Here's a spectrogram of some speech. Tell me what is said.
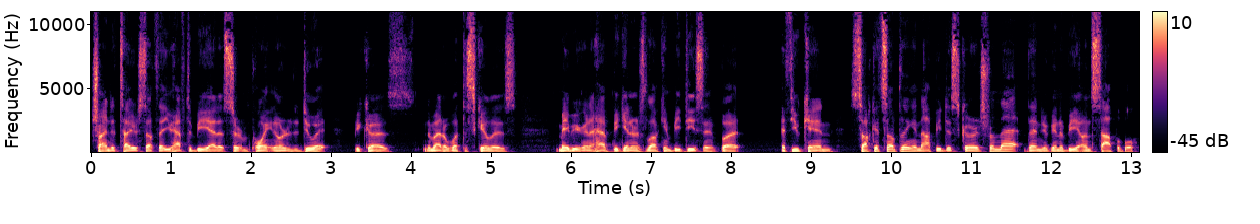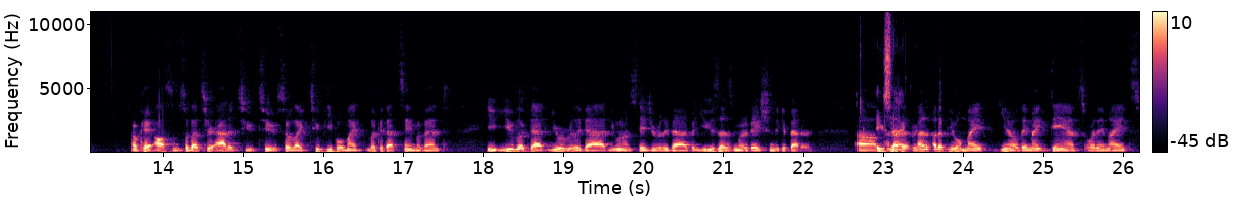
trying to tell yourself that you have to be at a certain point in order to do it because no matter what the skill is, maybe you're going to have beginner's luck and be decent, but if you can suck at something and not be discouraged from that, then you're going to be unstoppable. Okay, awesome. So that's your attitude too. So like two people might look at that same event. You, you looked at you were really bad. You went on stage, you were really bad, but you use that as motivation to get better. Um, exactly. Other, other, people might, you know, they might dance or they might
